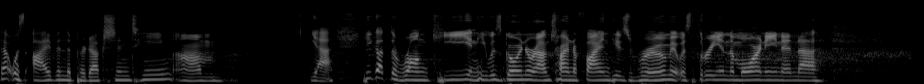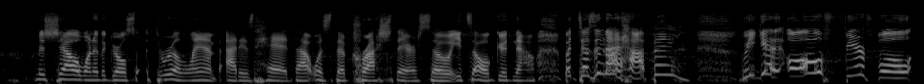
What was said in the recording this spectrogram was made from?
that was Ivan, the production team. Um, yeah, he got the wrong key and he was going around trying to find his room. It was three in the morning and uh, Michelle, one of the girls, threw a lamp at his head. That was the crash there, so it's all good now. But doesn't that happen? We get all fearful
